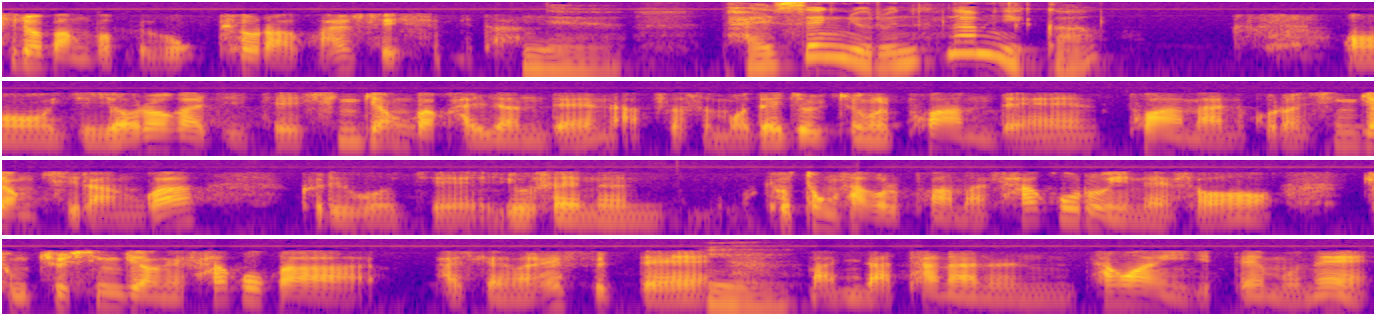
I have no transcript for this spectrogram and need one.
치료 방법의 목표라고 할 수 있습니다. 네. 발생률은 흔합니까? 어, 이제 여러 가지 이제 신경과 관련된 앞서서 뭐 뇌졸중을 포함된 포함한 그런 신경 질환과 그리고 이제 요새는 교통사고를 포함한 사고로 인해서 중추신경의 사고가 발생을 했을 때 예. 많이 나타나는 상황이기 때문에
